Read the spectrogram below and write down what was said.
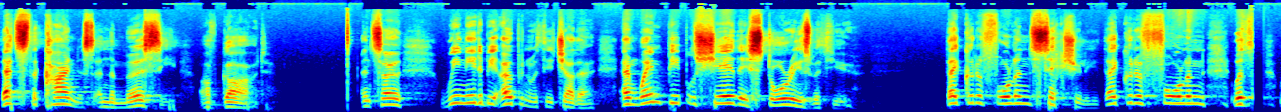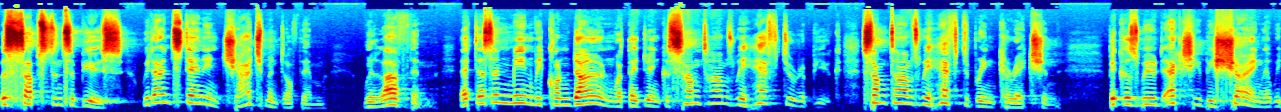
That's the kindness and the mercy of God. And so we need to be open with each other. And when people share their stories with you, they could have fallen sexually, they could have fallen with, with substance abuse. We don't stand in judgment of them, we love them. That doesn't mean we condone what they're doing, because sometimes we have to rebuke, sometimes we have to bring correction, because we would actually be showing that we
